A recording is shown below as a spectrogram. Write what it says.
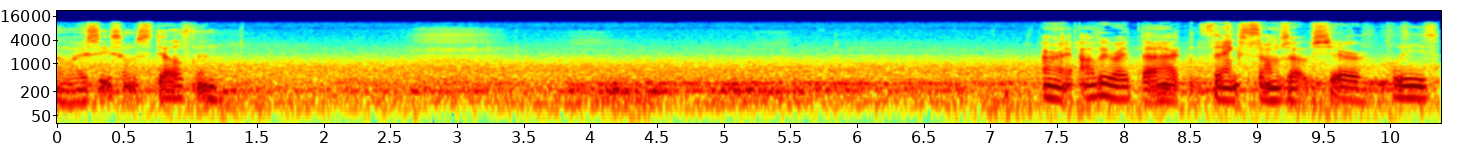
Oh, I see some stealthing. All right, I'll be right back. Thanks. Thumbs up, share, please.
